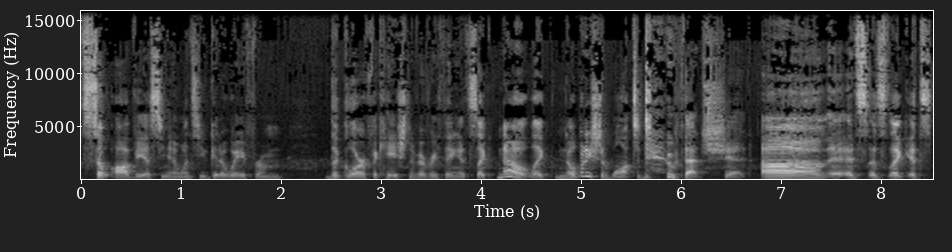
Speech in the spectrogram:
so obvious, you know, once you get away from the glorification of everything, it's like no, like nobody should want to do that shit. Um, it- it's it's like it's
